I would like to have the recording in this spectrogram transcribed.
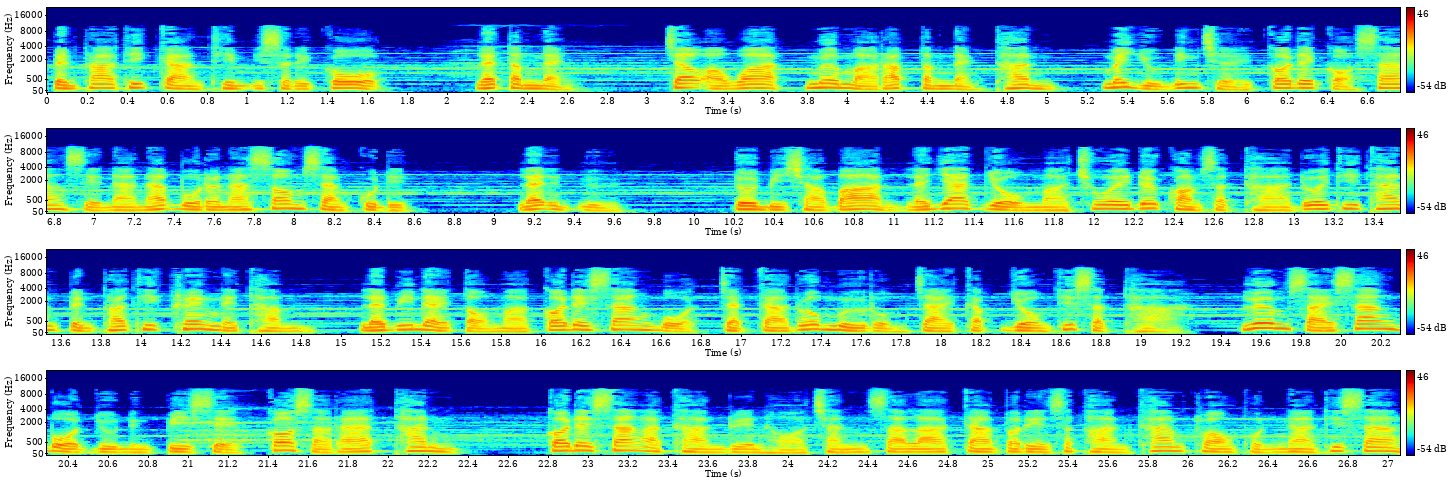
เป็นพระธิการทีมอิสริโก และตำแหน่งเจ้าอาวาสเมื่อมารับตำแหน่งท่านไม่อยู่นิ่งเฉยก็ได้ก่อสร้างเสนานาบูรณะซ่อมแซมกุฏิและอื่นๆ โดยมีชาวบ้านและญาติโยมมาช่วยด้วยความศรัทธาด้วยที่ท่านเป็นพระที่เคร่งในธรรม และวินัยต่อมาก็ได้สร้างโบสถ์จากการร่วมมือรวมใจกับโยมที่ศรัทธา เลื่อมสายสร้างโบสถ์อยู่หนึ่งปีเศษก็สาระท่าน ก็ได้สร้างอาคารเรียนหอชั้นศาลาการประเรียนสะพานข้ามคลองผลงานที่สร้าง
